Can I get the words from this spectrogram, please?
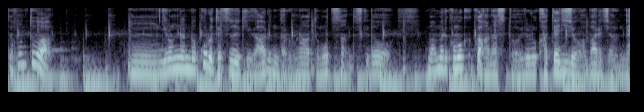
で本当はうんいろんな残る手続きがあるんだろうなと思ってたんですけど、まあ、あんまり細かく話すといろいろ家庭事情がバレちゃうんで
